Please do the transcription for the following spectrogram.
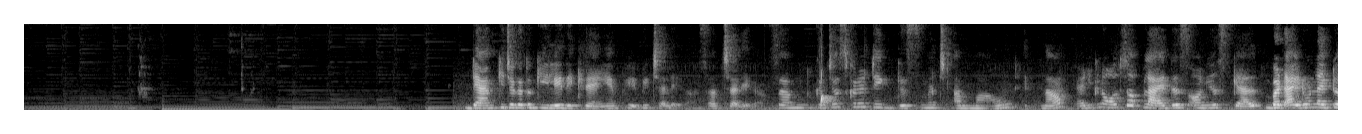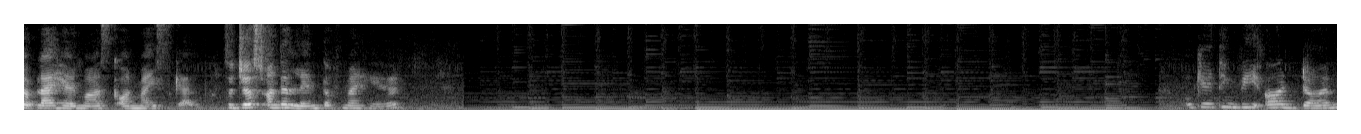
डैम की जगह तो गीले दिख रहे हैं फिर भी चलेगा सब चलेगा। So I just gonna take this much amount इतना। And you can also apply this on your scalp but I don't like to apply hair mask on my scalp so just on the length of my hair Okay, I think we are done.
